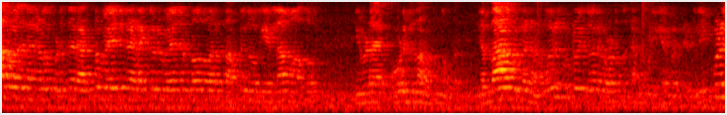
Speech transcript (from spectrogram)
ആലോചനകളും ഇവിടുത്തെ രണ്ട് പേജിന് ഇടയ്ക്ക് ഒരു പേജ് ഉണ്ടോ എന്ന് വരെ തപ്പി നോക്കി എല്ലാ മാസവും ഇവിടെ ഓഡിറ്റ് നടത്തുന്നുണ്ട്. എന്താണ് കുറ്റങ്ങൾ ഒരു കുറ്റവും ഇതുവരെ ഒരിടത്ത് കണ്ടുപിടിക്കാൻ പറ്റിയിട്ടില്ല. ഇപ്പോഴും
